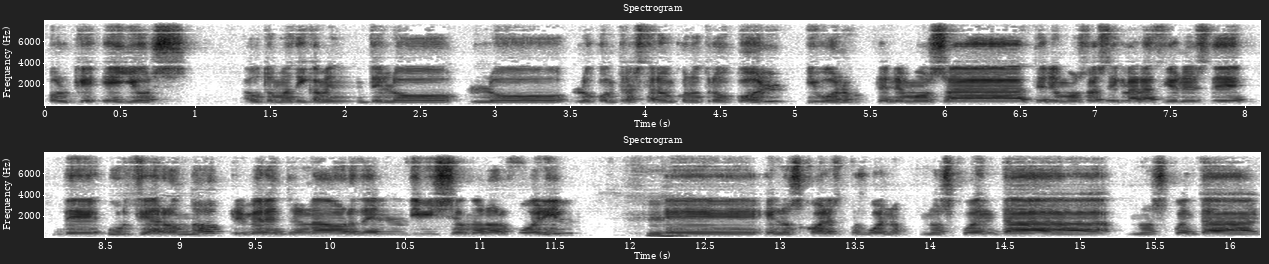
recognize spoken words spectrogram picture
gol que ellos automáticamente lo, lo, contrastaron con otro gol. Y bueno, tenemos, a, tenemos las declaraciones de, de Urcia Rondo, primer entrenador del División de Honor Juvenil, eh, en los cuales, pues bueno, nos cuenta, nos cuenta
